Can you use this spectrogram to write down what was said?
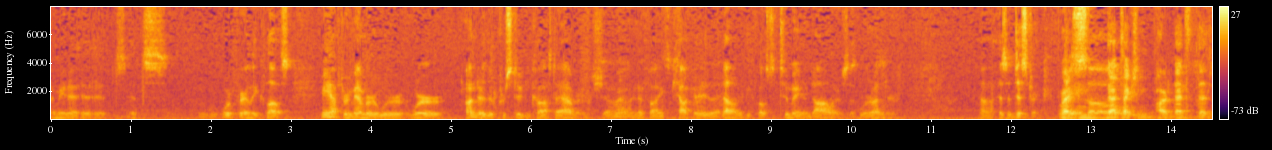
I mean, it- it's, it's, we're fairly close. I mean, You have to remember, we're, we're under the per student cost average. uh, Right. And if I calculated that out, it'd be close to $2 million that we're under. uh, as a district. Right, So- that's actually part of, that's the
